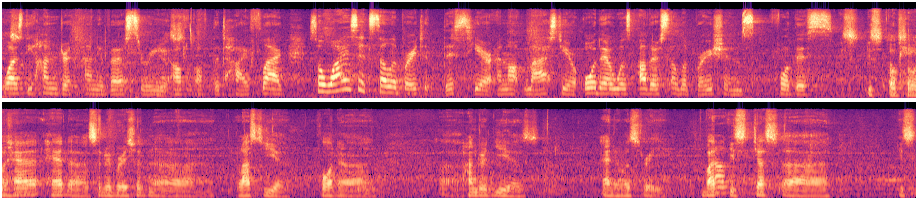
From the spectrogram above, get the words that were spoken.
was the 100th anniversary Yes. of, of the Thai flag. So why is it celebrated this year and not last year? Or there was other celebrations for this? It's, it's also ha- had a celebration uh, last year for the uh, 100 years anniversary, but it's just uh, it's,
